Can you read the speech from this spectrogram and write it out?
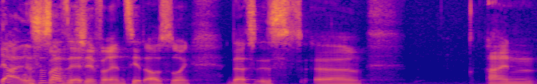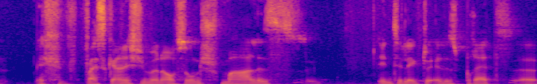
Ja, das ist mal sehr differenziert auszudrücken. Das ist äh, ein, ich weiß gar nicht, wie man auf so ein schmales intellektuelles Brett. Äh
